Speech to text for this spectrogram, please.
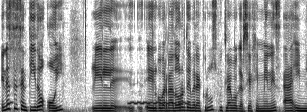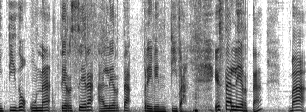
En este sentido, hoy... El, el, gobernador de Veracruz, Cuitlagua García Jiménez, ha emitido una tercera alerta preventiva. Esta alerta va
